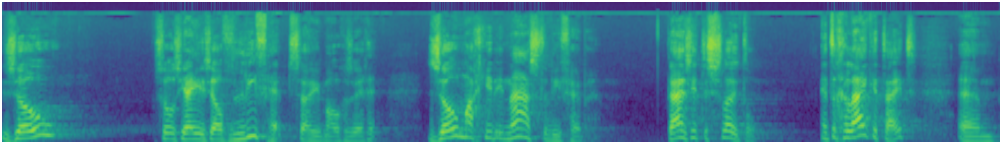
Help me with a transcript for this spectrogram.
zo, zoals jij jezelf lief hebt, zou je mogen zeggen, zo mag je de naaste lief hebben. Daar zit de sleutel. En tegelijkertijd, um,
